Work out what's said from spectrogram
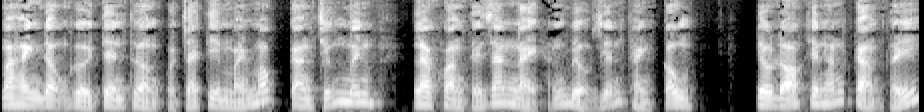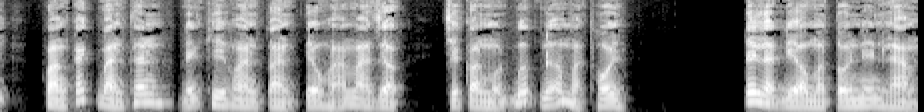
Mà hành động gửi tiền thưởng của trái tim máy móc càng chứng minh là khoảng thời gian này hắn biểu diễn thành công. Điều đó khiến hắn cảm thấy khoảng cách bản thân đến khi hoàn toàn tiêu hóa ma dược chỉ còn một bước nữa mà thôi. Đây là điều mà tôi nên làm,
